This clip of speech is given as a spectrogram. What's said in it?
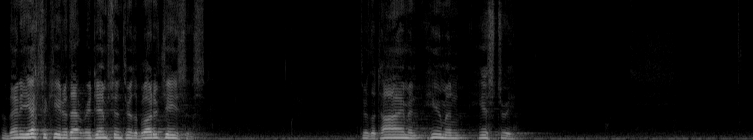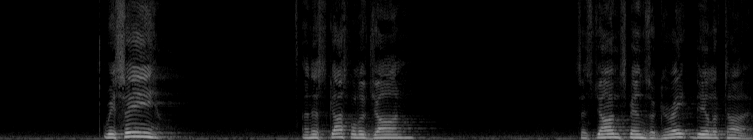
And then he executed that redemption through the blood of Jesus through the time in human history. We see in this Gospel of John, since John spends a great deal of time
